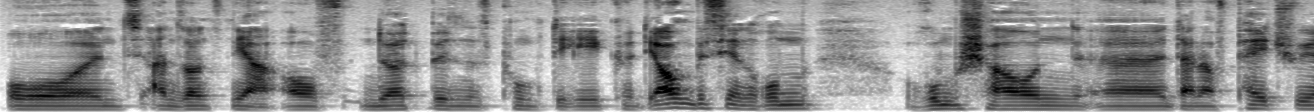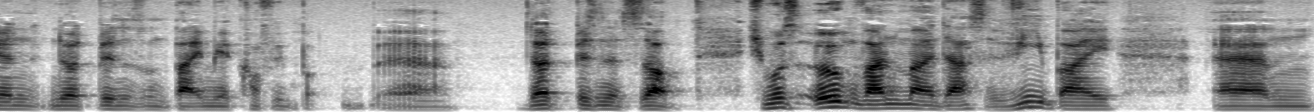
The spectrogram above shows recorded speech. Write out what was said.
Und ansonsten ja, auf nerdbusiness.de könnt ihr auch ein bisschen rum, rumschauen. Äh, dann auf Patreon, Nerdbusiness und bei mir Coffee, äh, Nerdbusiness. So, ich muss irgendwann mal das, wie bei ähm,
